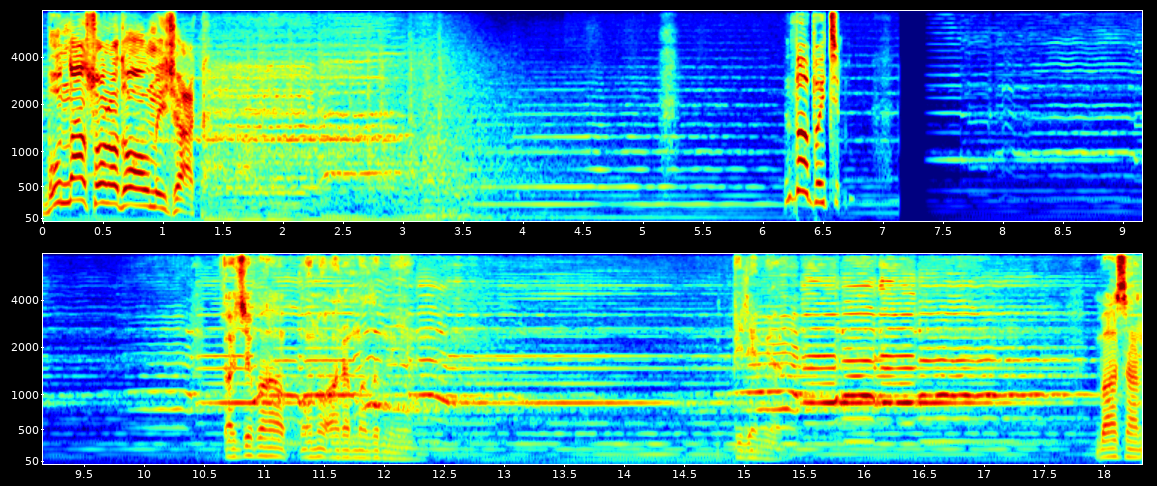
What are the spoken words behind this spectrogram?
Bundan sonra da olmayacak. Babacığım. Acaba onu aramalı mıyım? Bilemiyorum. Bazen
